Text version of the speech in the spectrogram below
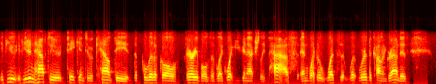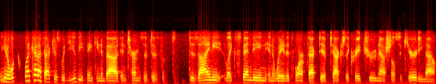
if you if you didn't have to take into account the the political variables of like what you can actually pass and what what's what, where the common ground is, you know, what what kind of factors would you be thinking about in terms of de- designing like spending in a way that's more effective to actually create true national security now?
